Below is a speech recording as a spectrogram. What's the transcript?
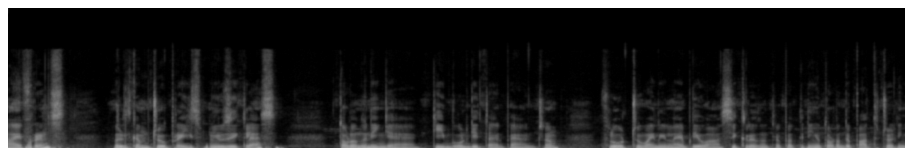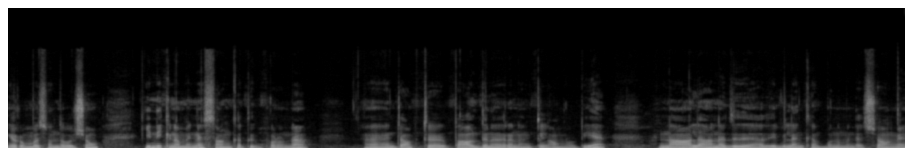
Hi friends welcome to Praise music class தொடர்ந்து நீங்கள் கீபோர்ட் கிட்டார் பேட்ரம் ஃப்ளூட் வைனிலாம் எப்படி வாசிக்கிறதுன்றத பற்றி நீங்கள் தொடர்ந்து பார்த்துட்டு வரீங்க. ரொம்ப சந்தோஷம். இன்றைக்கி நம்ம என்ன சாங் கற்றுக்க போகிறோம்னா டாக்டர் பால் தினகரன் அங்கிள் அவங்களுடைய நாளானது அது விளக்கம் பண்ணும் இந்த சாங்கு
